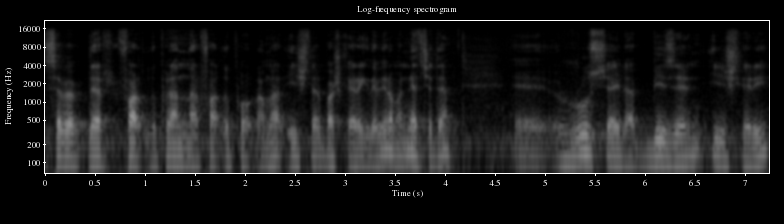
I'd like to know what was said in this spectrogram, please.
sebepler, farklı planlar, farklı programlar, işler başka yere gidebilir ama neticede e, Rusya ile bizlerin ilişkileri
